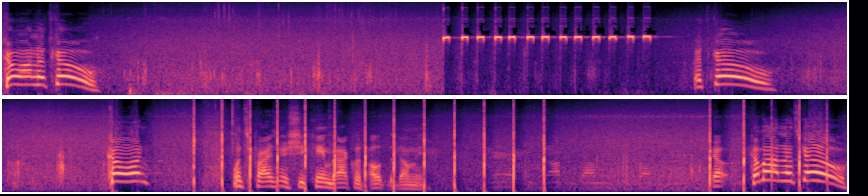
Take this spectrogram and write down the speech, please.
Come on, let's go. Let's go. Come on. Wouldn't surprise me if she came back without the dummy. Yo, come on, let's go.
